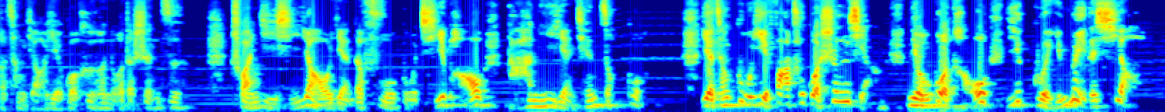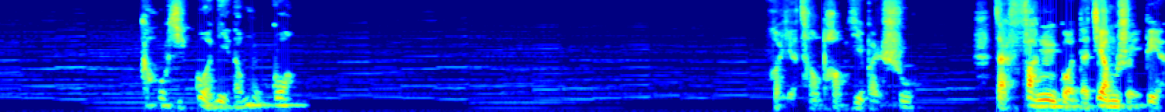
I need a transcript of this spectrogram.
我曾摇曳过婀娜的身姿，穿一袭耀眼的复古旗袍，打你眼前走过；也曾故意发出过声响，扭过头，以鬼魅的笑勾引过你的目光。我也曾捧一本书，在翻滚的江水边，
